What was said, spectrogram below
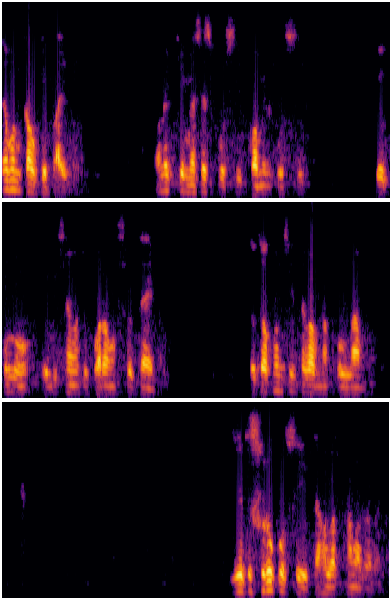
তেমন কাউকে পাইনি। অনেককে মেসেজ করছি কমেন্ট করছি, কেউ কোনো এ বিষয়ে আমাকে পরামর্শ দেয় না তো তখন চিন্তা ভাবনা করলাম, যেহেতু শুরু করছি, তাহলে আর থামা যাবে না।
